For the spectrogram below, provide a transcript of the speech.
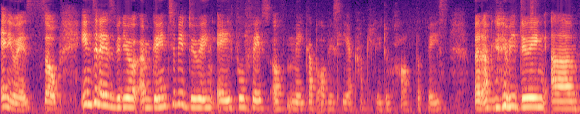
Anyways so in today's video i'm going to be doing a full face of makeup. Obviously i can't really do half the face but i'm going to be doing um,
